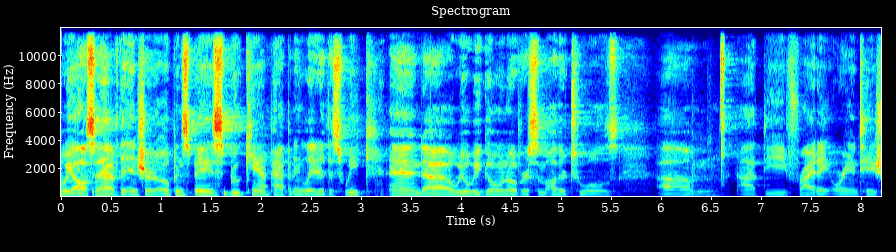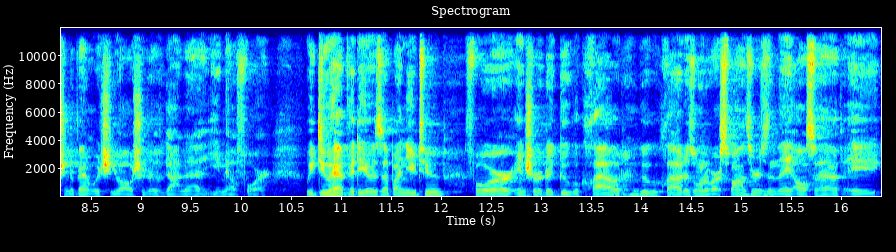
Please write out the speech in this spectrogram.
we also have the Intro to Open Space Bootcamp happening later this week, and we will be going over some other tools um, at the Friday orientation event, which you all should have gotten an email for. We do have videos up on YouTube for Intro to Google Cloud. Google Cloud is one of our sponsors, and they also have a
